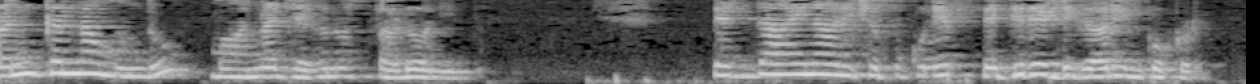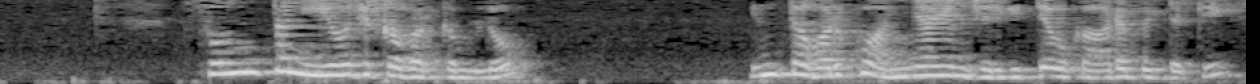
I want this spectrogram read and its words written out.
గన్ కన్నా ముందు మా అన్న జగన్ వస్తాడు అనింది. పెద్ద ఆయన అని చెప్పుకునే పెద్దిరెడ్డి గారు ఇంకొకరు. సొంత నియోజకవర్గంలో ఇంతవరకు అన్యాయం జరిగితే ఒక ఆడబిడ్డకి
